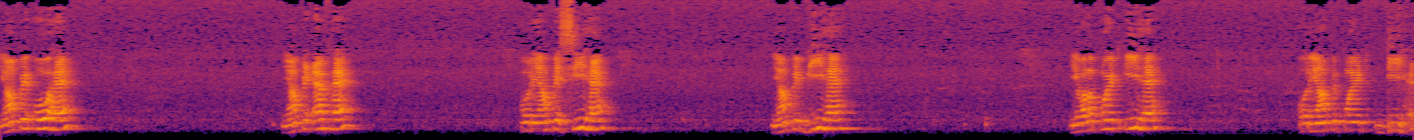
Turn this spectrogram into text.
यहाँ पे ओ है, यहाँ पे एफ़ है, और यहाँ पे सी है, यहाँ पे बी है, ये वाला पॉइंट ई है, और यहाँ पे पॉइंट डी है।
